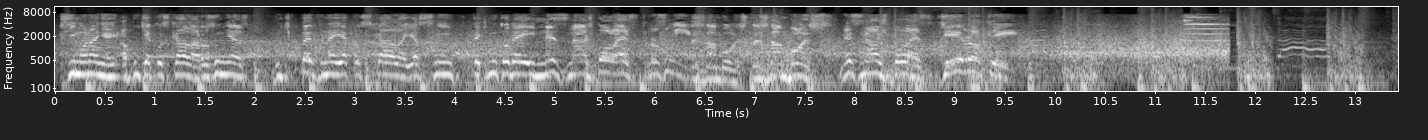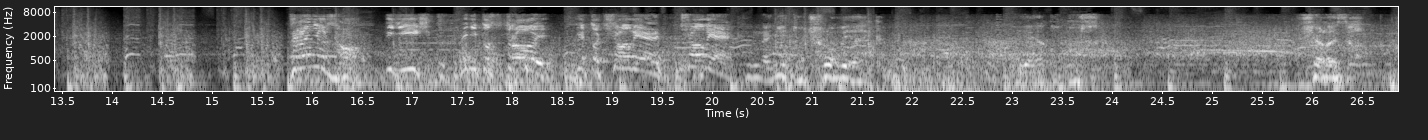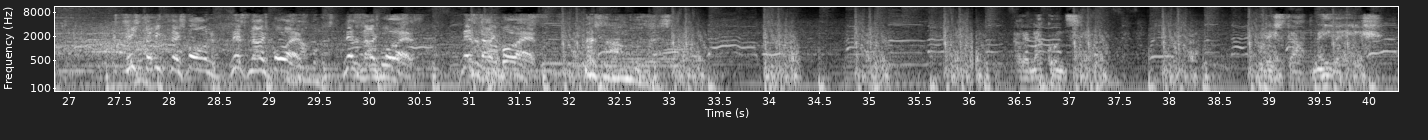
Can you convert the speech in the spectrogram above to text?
Přímo na něj a buď jako skála, rozuměl? Buď pevný jako skála, jasný? Teď mu to dej, neznáš bolest, rozumíš? Neznám bolest, neznám bolest. Neznáš bolest, jdi roky! Je to člověk! Člověk! Není to člověk. Je jako kus železa. Chceš to víc než on! Neznáš bolest! Neznáš bolest! Neznáš bolest! Neznám bolest. Ale na konci budeš stát nejvejš.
